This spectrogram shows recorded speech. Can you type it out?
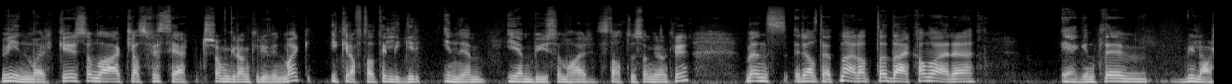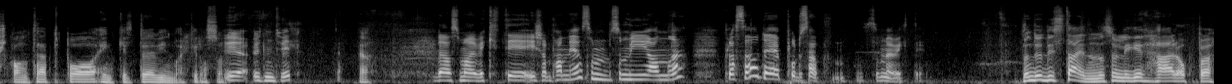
vinmarker som da er klassifisert som Grand Cru-vinmark, i kraft av at det ligger inne i en, i en by som har status som Grand Cru. Mens realiteten er at det der kan være egentlig villasjkvalitet på enkelte vinmarker også. Ja, uten tvil. Ja. Det som er viktig i champagne, som så mye andre plasser, det er produsenten som er viktig. Men du, de steinene som ligger her oppe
